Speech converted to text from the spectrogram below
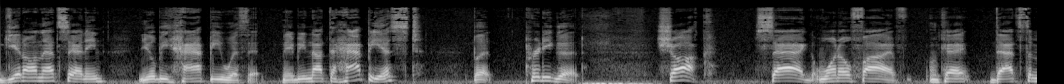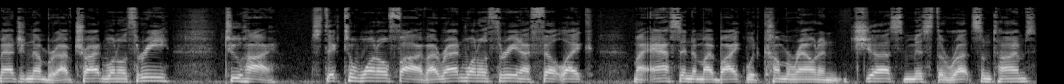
Get on that setting. You'll be happy with it. Maybe not the happiest, but pretty good. Shock, sag 105. Okay, that's the magic number. I've tried 103, too high. Stick to 105. I ran 103 and I felt like my ass end of my bike would come around and just miss the rut sometimes.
